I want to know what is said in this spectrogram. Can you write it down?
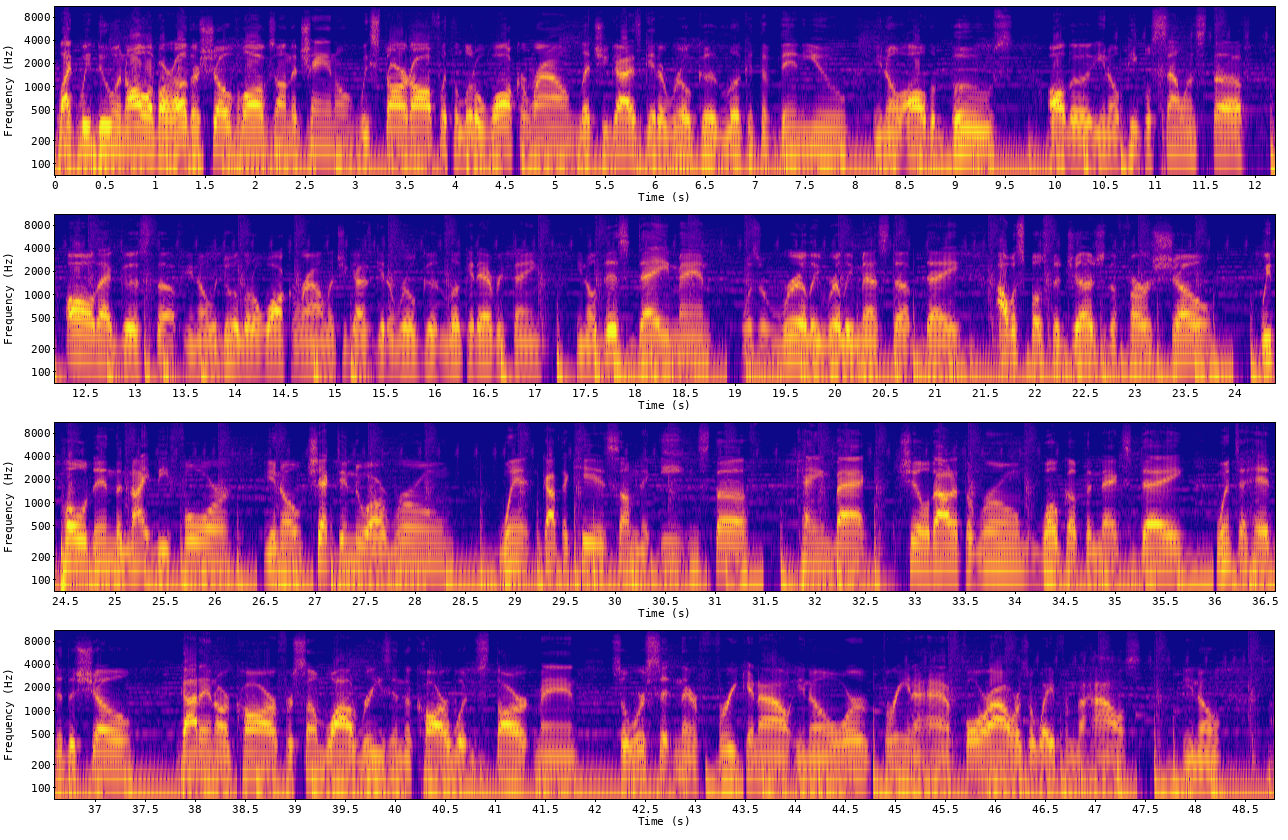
Like we do in all of our other show vlogs on the channel, we start off with a little walk around, let you guys get a real good look at the venue, you know, all the booths, all the, you know, people selling stuff, all that good stuff. You know, we do a little walk around, let you guys get a real good look at everything. You know, this day, man, was a really, really messed up day. I was supposed to judge the first show. We pulled in the night before, you know, checked into our room went got the kids something to eat and stuff came back chilled out at the room woke up the next day went to head to the show got in our car. For some wild reason the car wouldn't start man. So we're sitting there freaking out you know. We're three and a half four hours away from the house you know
